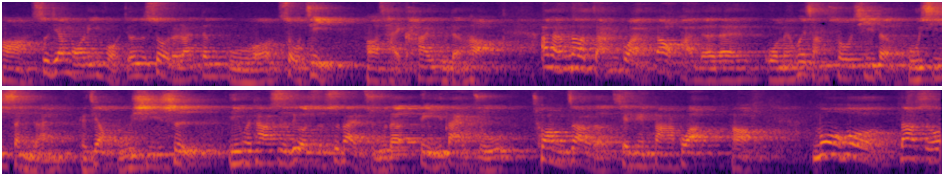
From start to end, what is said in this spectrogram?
啊，释迦牟尼佛就是受了燃灯古佛受记啊，才开悟的哈。难道掌管道盘的人？我们非常熟悉的伏羲圣人，也叫伏羲氏，因为他是六十四代祖的第一代祖，创造了先天八卦。啊，幕后那时候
